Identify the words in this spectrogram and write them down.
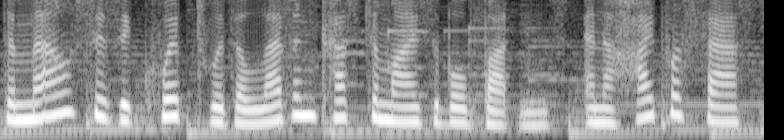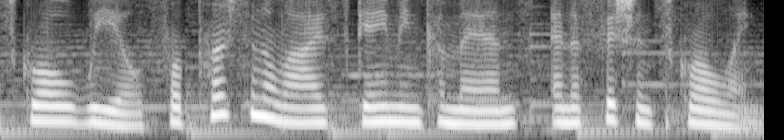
The mouse is equipped with 11 customizable buttons and a hyper-fast scroll wheel for personalized gaming commands and efficient scrolling.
